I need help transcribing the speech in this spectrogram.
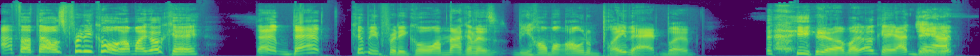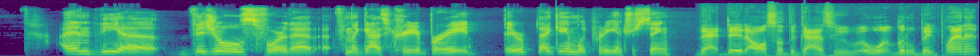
I thought that was pretty cool. I'm like, okay, that that could be pretty cool. I'm not gonna be home alone and play that, but you know, I'm like, okay, I dig Yeah. it. and the uh, visuals for that from the guys who created Braid, they were that game looked pretty interesting. That did also the guys who oh, Little Big Planet.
